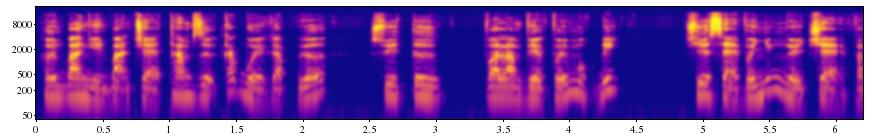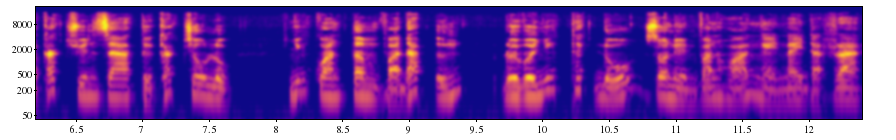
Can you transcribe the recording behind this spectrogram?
Hơn 3.000 bạn trẻ tham dự các buổi gặp gỡ, suy tư và làm việc với mục đích chia sẻ với những người trẻ và các chuyên gia từ các châu lục những quan tâm và đáp ứng đối với những thách đố do nền văn hóa ngày nay đặt ra.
